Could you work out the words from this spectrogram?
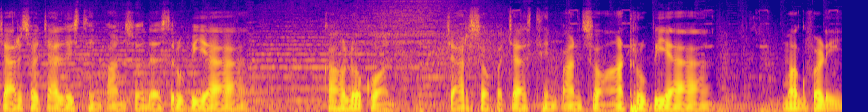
ચારસો ચાલીસથી પાંચસો દસ રૂપિયા. ઘઉં લોકોન ચારસો પચાસથી પાંચસો આઠ રૂપિયા મગફળી.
